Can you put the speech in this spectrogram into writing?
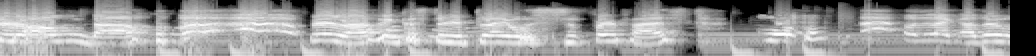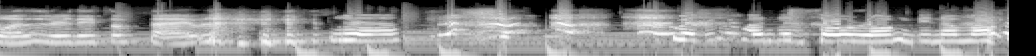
Wrong daw. We're laughing because the reply was super fast. Yeah. Unlike other ones where they took time. Yeah. but it sounded so wrong din naman.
